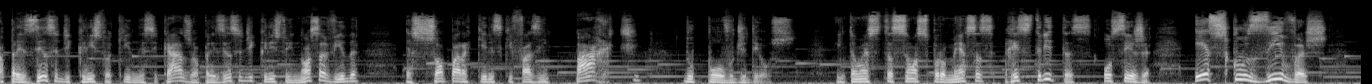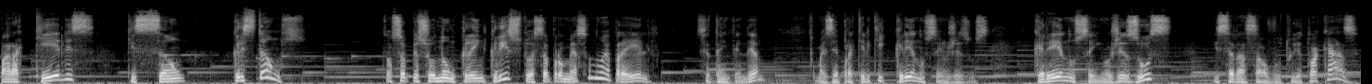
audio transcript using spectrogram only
a presença de Cristo aqui, nesse caso, a presença de Cristo em nossa vida é só para aqueles que fazem parte do povo de Deus. Então, estas são as promessas restritas, ou seja, exclusivas para aqueles que são cristãos. Então, se a pessoa não crê em Cristo, essa promessa não é para ele. Você está entendendo? Mas é para aquele que crê no Senhor Jesus. Crê no Senhor Jesus e será salvo tu e a tua casa.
